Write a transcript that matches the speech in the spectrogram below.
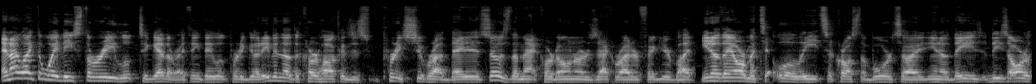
And I like the way these three look together. I think they look pretty good, even though the Kurt Hawkins is pretty super outdated. So is the Matt Cardona or Zack Ryder figure, but, you know, they are Mattel Elites across the board, so, I, you know, these, these are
